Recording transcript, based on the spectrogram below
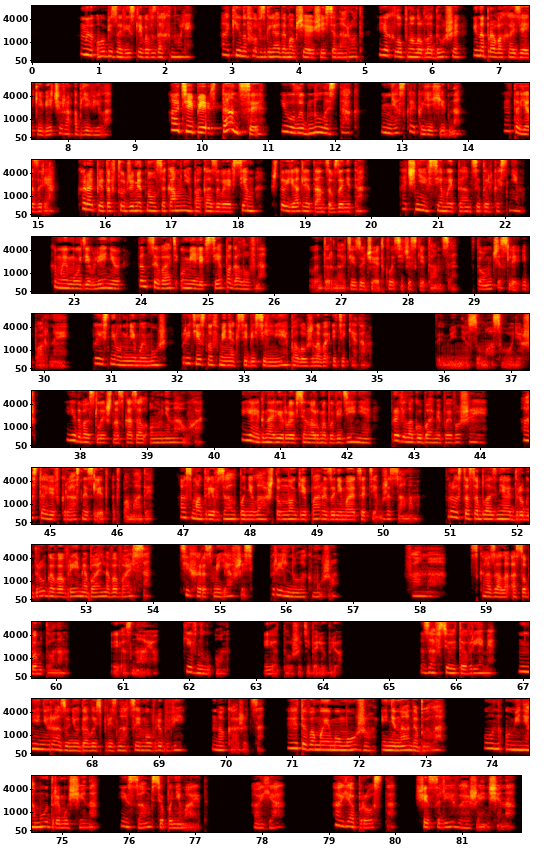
Мы обе завистливо вздохнули. Окинув взглядом общающийся народ, я хлопнула в ладоши и на правах хозяйки вечера объявила. «А теперь танцы!» и улыбнулась так, несколько ехидно. Это я зря. Карапетов тут же метнулся ко мне, показывая всем, что я для танцев занята. Точнее, все мои танцы только с ним. К моему удивлению, танцевать умели все поголовно. В интернате изучают классические танцы, в том числе и парные», – пояснил мне мой муж, притиснув меня к себе сильнее положенного этикетом. «Ты меня с ума сводишь», – едва слышно сказал он мне на ухо. Я, игнорируя все нормы поведения, провела губами по его шее, оставив красный след от помады. Осмотрев зал, поняла, что многие пары занимаются тем же самым. Просто соблазняют друг друга во время бального вальса. Тихо рассмеявшись, прильнула к мужу. «Фома», — сказала особым тоном. «Я знаю», — кивнул он. «Я тоже тебя люблю». За все это время мне ни разу не удалось признаться ему в любви, но, кажется, этого моему мужу и не надо было. Он у меня мудрый мужчина и сам все понимает. А я? А я просто счастливая женщина.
